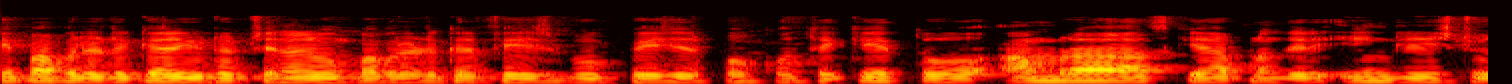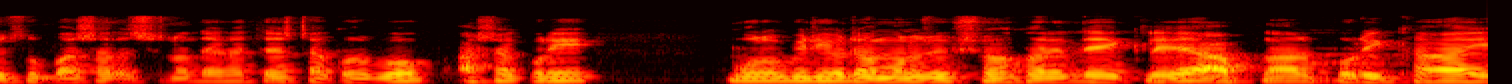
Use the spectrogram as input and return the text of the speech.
পাপেল এডুকেয়ার ইউটিউব চ্যানেল এবং পাপেল এডুকেয়ার ফেসবুক পেজের পক্ষ থেকে। তো আমরা আজকে আপনাদের ইংলিশ টু সুপার সাজেশন দেখার চেষ্টা করব। আশা করি পুরো ভিডিওটা মনোযোগ সহকারে দেখলে আপনার পরীক্ষায়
